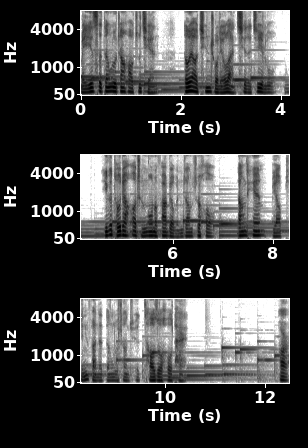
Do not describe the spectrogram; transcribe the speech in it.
每一次登录账号之前。都要清楚浏览器的记录。一个头条号成功的发表文章之后，当天不要频繁的登录上去操作后台。二，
